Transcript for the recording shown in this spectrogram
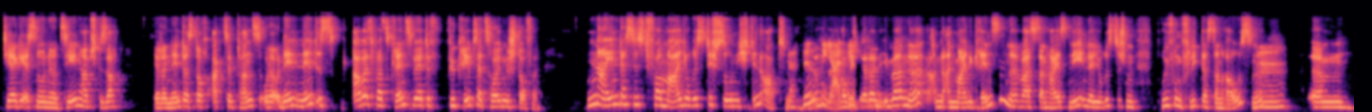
THGS 910 habe ich gesagt, ja, dann nennt das doch Akzeptanz oder nennt, nennt es Arbeitsplatzgrenzwerte für krebserzeugende Stoffe. Nein, das ist formal juristisch so nicht in Ordnung. Das sind sie ja da komme ich ja dann immer ne, an, an meine Grenzen, ne, was dann heißt, nee, in der juristischen Prüfung fliegt das dann raus. Ne? Mhm. Ähm,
